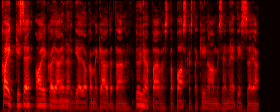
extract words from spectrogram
kaikki se aika ja energia, joka me käytetään tyhjänpäiväisestä paskasta kinaamiseen netissä ja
